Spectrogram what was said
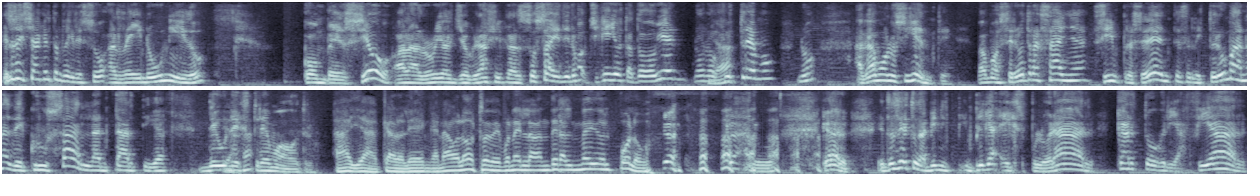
Entonces Shackleton regresó al Reino Unido, convenció a la Royal Geographical Society, no, chiquillos, está todo bien, no nos Ya. frustremos, ¿no? Hagamos lo siguiente, vamos a hacer otra hazaña sin precedentes en la historia humana de cruzar la Antártica de un extremo a otro. Ah, ya, claro, le han ganado al otro de poner la bandera al medio del polo. Claro, claro. Entonces esto también implica explorar, cartografiar,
